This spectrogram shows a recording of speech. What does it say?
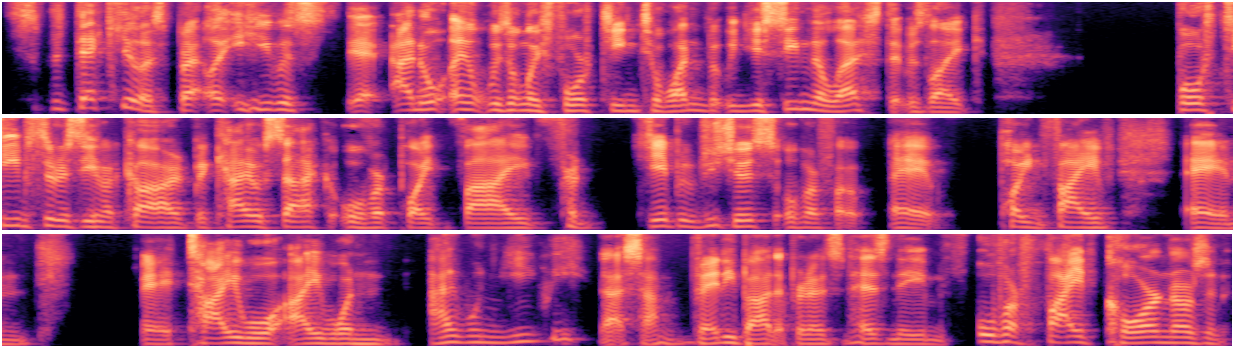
It's ridiculous, but like he was. I know it was only fourteen to one, but when you seen the list, it was like both teams to receive a card, but Kyle Saka over 0.5 for Gabriel Jesus over uh, 0.5. Um, uh, Taiwo Iwon Iwon That's I'm very bad at pronouncing his name. Over five corners, and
